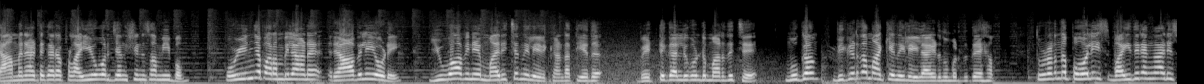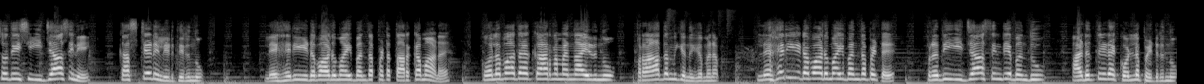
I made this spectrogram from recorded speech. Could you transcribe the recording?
രാമനാട്ടുകര ഫ്ലൈഓവർ ജംഗ്ഷന് സമീപം ഒഴിഞ്ഞ പറമ്പിലാണ് രാവിലെയോടെ യുവാവിനെ മരിച്ച നിലയിൽ കണ്ടെത്തിയത്. വെട്ടുകല്ലുകൊണ്ട് മർദ്ദിച്ച് മുഖം വികൃതമാക്കിയ നിലയിലായിരുന്നു മൃതദേഹം. തുടർന്ന് പോലീസ് വൈദ്യരങ്ങാടി സ്വദേശി ഇജാസിനെ കസ്റ്റഡിയിലെടുത്തിരുന്നു. ലഹരി ഇടപാടുമായി ബന്ധപ്പെട്ട തർക്കമാണ് കൊലപാതക കാരണമെന്നായിരുന്നു പ്രാഥമിക നിഗമനം. ലഹരി ഇടപാടുമായി ബന്ധപ്പെട്ട് പ്രതി ഇജാസിന്റെ ബന്ധു അടുത്തിടെ കൊല്ലപ്പെട്ടിരുന്നു.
